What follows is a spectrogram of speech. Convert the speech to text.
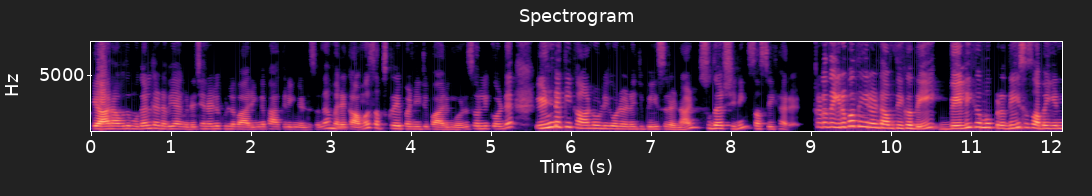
யாராவது முதல் தடவையா எங்களுடைய சேனலுக்குள்ள வாரீங்க பாக்குறீங்கன்னு சொன்னா மறக்காம சப்ஸ்கிரைப் பண்ணிட்டு பாருங்கன்னு சொல்லிக்கொண்டு இன்றைக்கு காணொளியோட இணைஞ்சு பேசுறேன் நான் சுதர்ஷினி சசிகரன். கடந்த இருபத்தி இரண்டாம் திகதி வெலிகம பிரதேச சபையின்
